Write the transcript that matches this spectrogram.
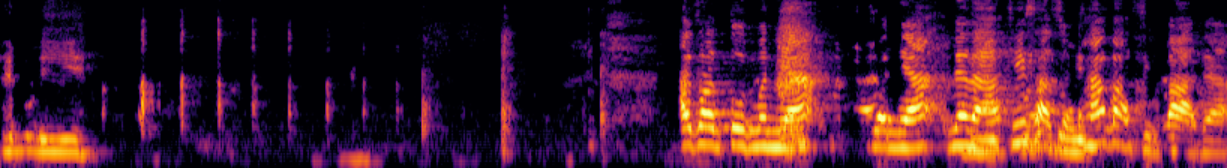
เพชรบุรี อาจารย์ตุลวันเนี้ยวันเนี้ยเนี่ยนะที่สะสมห้าบาทสิบบาทเนี่ย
